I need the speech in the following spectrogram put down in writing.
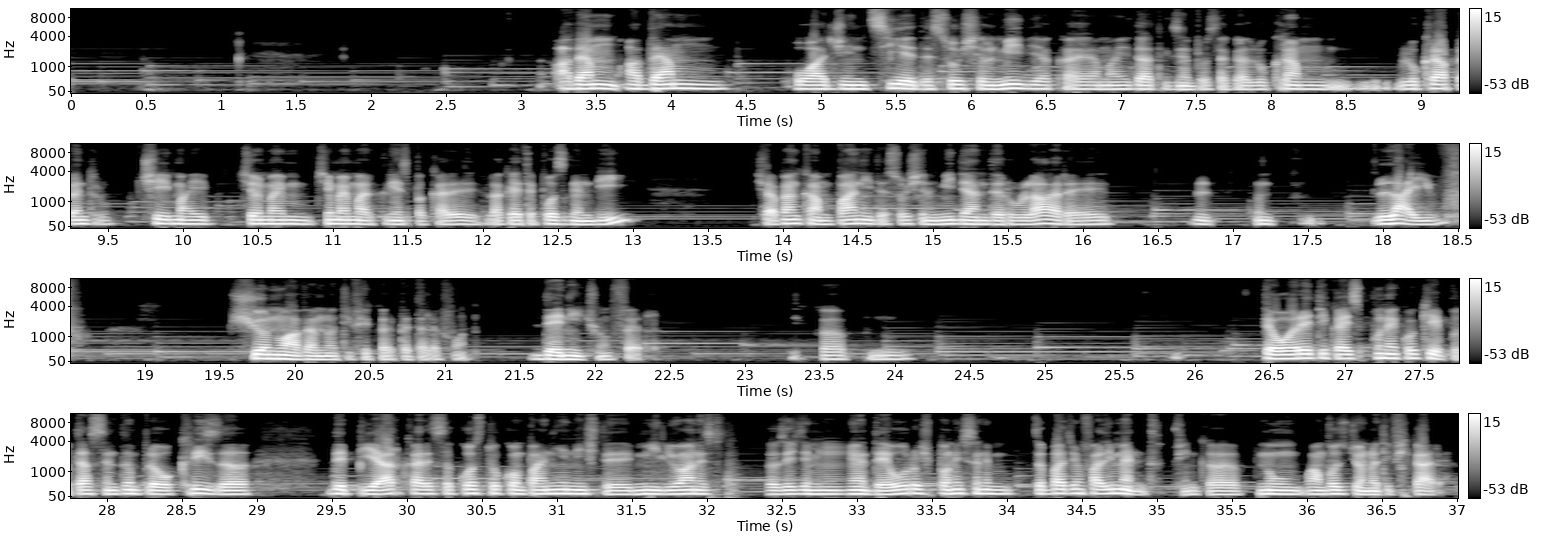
aveam, aveam o agenție de social media care am mai dat exemplu ăsta, că lucram, lucra pentru cei mai, cel mai, cei mai mari clienți pe care, la care te poți gândi și aveam campanii de social media în derulare în live și eu nu aveam notificări pe telefon. De niciun fel. Adică teoretic ai spune că ok, putea să se întâmple o criză de PR care să coste o companie niște milioane sau zeci de milioane de euro și pe noi să ne să bagem faliment, fiindcă nu am văzut o notificare.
